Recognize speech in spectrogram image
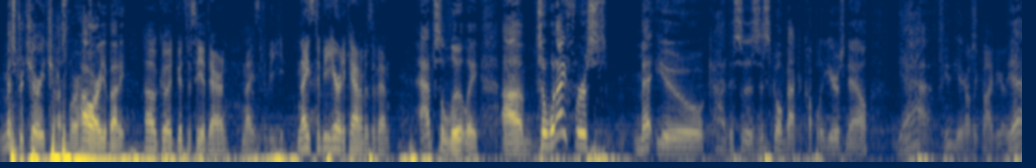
Mr. Jerry Chesler. How are you, buddy? Oh, good. Good to see you, Darren. Nice to be nice to be here at a cannabis event. Absolutely. Um, so when I first met you, God, this is this is going back a couple of years now. Yeah, a few years. Probably five years. Yeah,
